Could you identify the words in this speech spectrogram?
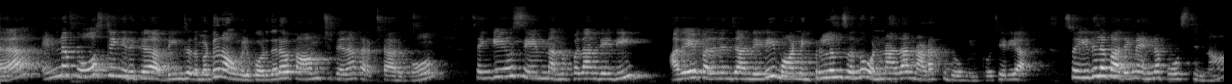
என்ன போஸ்டிங் இருக்கு அப்படின்றத மட்டும் நான் உங்களுக்கு ஒரு தடவை காமிச்சிட்டேன்னா கரெக்டா இருக்கும். எங்கேயும் சேம் தான். முப்பதாம் தேதி அதே பதினஞ்சாம் தேதி மார்னிங் ப்ரிலிம்ஸ் வந்து ஒன்னா தான் நடக்குது உங்களுக்கு சரியா? ஸோ இதுல பாத்தீங்கன்னா என்ன போஸ்டிங்னா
